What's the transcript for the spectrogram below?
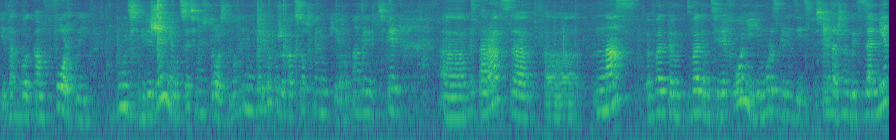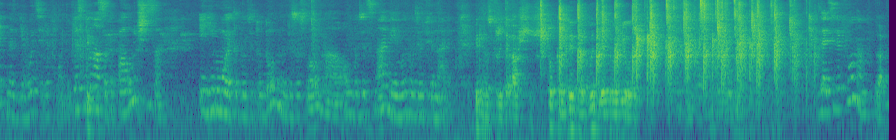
и такой комфортный путь движения вот с этим устройством. Он к нему привык уже как к собственной руке. Вот надо теперь э, постараться нас в этом, в этом телефоне ему разглядеть. То есть мы должны быть заметны в его телефоне. Если у нас это получится, и ему это будет удобно, безусловно, он будет с нами, и мы будем в финале. Ирина, скажите, а что конкретно вы для этого делаете? Для телефона? Да.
